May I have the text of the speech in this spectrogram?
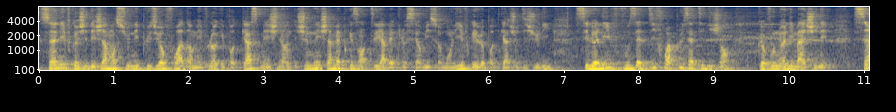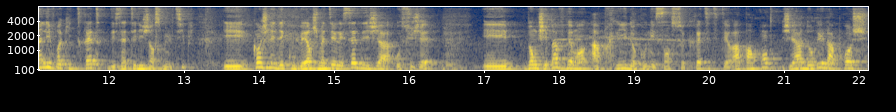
c'est un livre que j'ai déjà mentionné plusieurs fois dans mes vlogs et podcasts, mais je, ne l'ai jamais présenté avec le service Mon Livre et le podcast Jeudi Julie. C'est le livre Vous êtes dix fois plus intelligent que vous ne l'imaginez. C'est un livre qui traite des intelligences multiples. Et quand je l'ai découvert, je m'intéressais déjà au sujet. Et donc, je n'ai pas vraiment appris de connaissances secrètes, etc. Par contre, j'ai adoré l'approche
